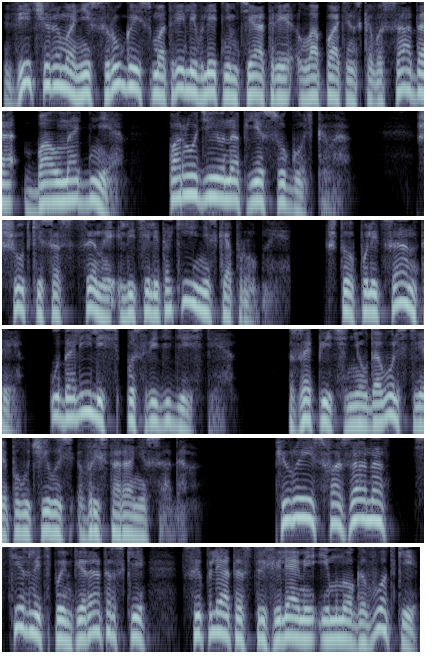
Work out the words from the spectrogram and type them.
Вечером они с Ругой смотрели в летнем театре Лопатинского сада «Бал на дне», пародию на пьесу Горького. Шутки со сцены летели такие низкопробные, что полицианты удалились посреди действия. Запить неудовольствие получилось в ресторане сада. Пюре из фазана, стерлить по-императорски, цыплята с трюфелями и много водки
